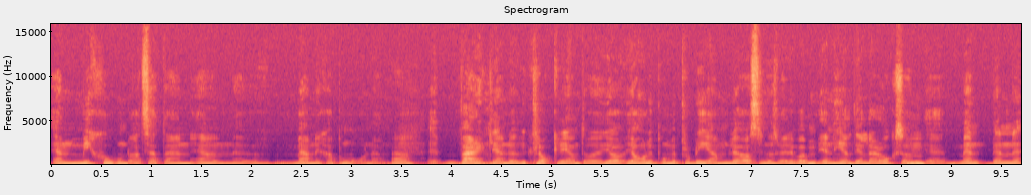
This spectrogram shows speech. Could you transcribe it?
en mission då, att sätta en, en eh, människa på månen. Ja. Eh, Verkligen, klockrent. Och jag, jag håller på med problemlösning och så. Det var en hel del där också. Mm. Eh, Men, men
